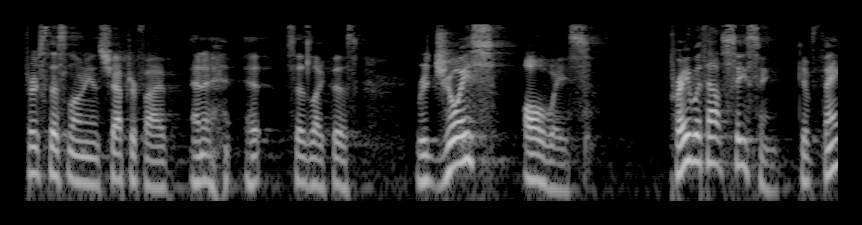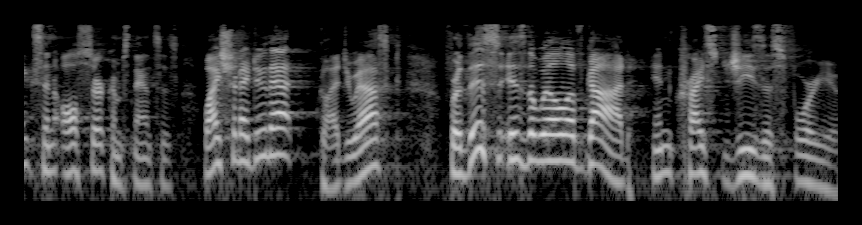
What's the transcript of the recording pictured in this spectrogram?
1 Thessalonians chapter 5, and it, it says like this Rejoice always, pray without ceasing, give thanks in all circumstances. Why should I do that? Glad you asked. For this is the will of God in Christ Jesus for you.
